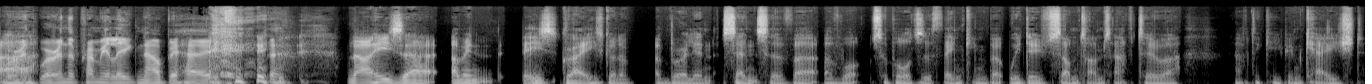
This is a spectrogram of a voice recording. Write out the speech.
we're, in, uh, we're in the Premier League now. Behave. no, he's uh I mean he's great. He's got a, a brilliant sense of uh, of what supporters are thinking, but we do sometimes have to uh, have to keep him caged.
